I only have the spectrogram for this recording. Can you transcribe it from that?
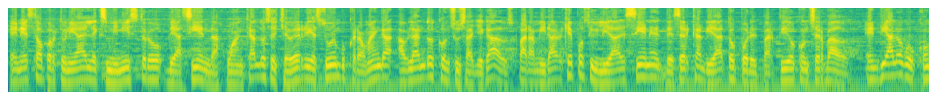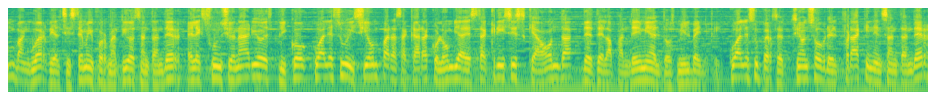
En esta oportunidad el exministro de Hacienda, Juan Carlos Echeverry, estuvo en Bucaramanga hablando con sus allegados para mirar qué posibilidades tiene de ser candidato por el Partido Conservador. En diálogo con Vanguardia, el sistema informativo de Santander, el exfuncionario explicó cuál es su visión para sacar a Colombia de esta crisis que aún desde la pandemia del 2020. ¿Cuál es su percepción sobre el fracking en Santander?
